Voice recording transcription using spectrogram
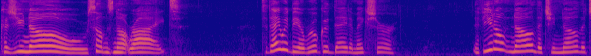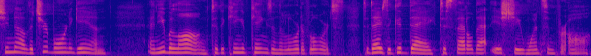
because you know something's not right, today would be a real good day to make sure. If you don't know that you know that you know that you're born again and you belong to the King of Kings and the Lord of Lords, today's a good day to settle that issue once and for all.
